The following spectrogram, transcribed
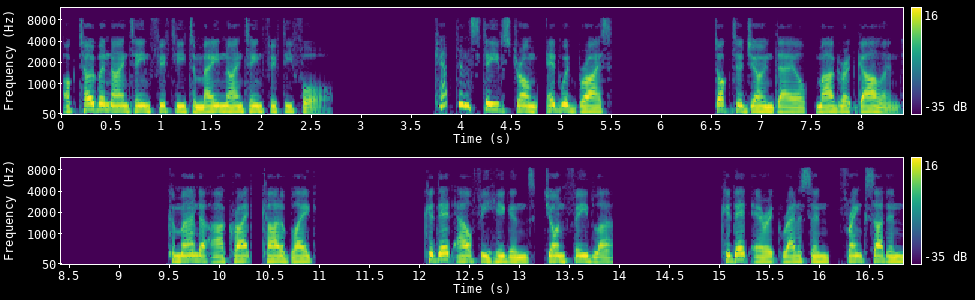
October 1950 to May 1954. Captain Steve Strong, Edward Bryce Dr. Joan Dale, Margaret Garland Commander Arkwright, Carter Blake Cadet Alfie Higgins, John Fiedler Cadet Eric Radisson, Frank Sutton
